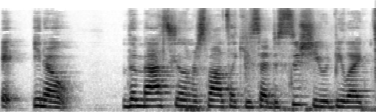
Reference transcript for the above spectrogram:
it you know the masculine response, like you said, to sushi would be like,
